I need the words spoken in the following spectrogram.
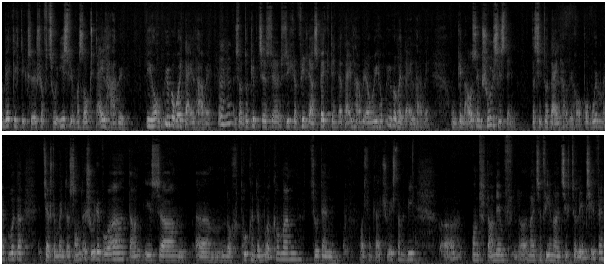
wirklich die Gesellschaft so ist, wie man sagt, Teilhabe. Ich habe überall Teilhabe. Also da gibt es ja sicher viele Aspekte in der Teilhabe, aber ich habe überall Teilhabe. Und genauso im Schulsystem, dass ich da Teilhabe habe. Obwohl mein Bruder zuerst einmal in der Sonderschule war, dann ist er ähm, nach Bruck an der Mur gekommen zu den Kreuzschwestern wie, äh, und dann eben 1994 zur Lebenshilfe.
